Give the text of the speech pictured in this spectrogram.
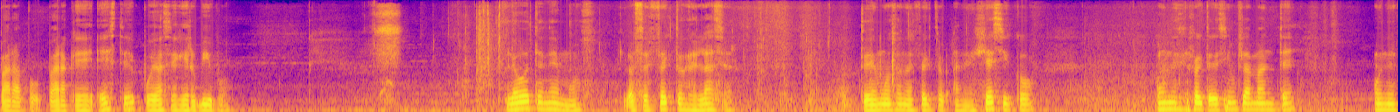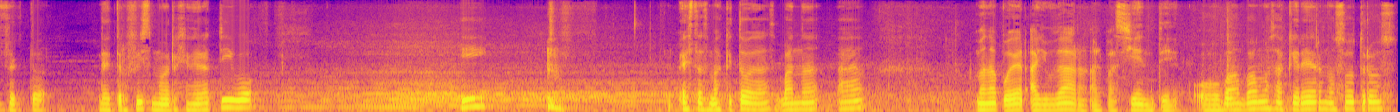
para, para que éste pueda seguir vivo. Luego tenemos los efectos del láser. Tenemos un efecto analgésico, un efecto desinflamante, un efecto de trofismo regenerativo y estas más que todas van a, van a poder ayudar al paciente o vamos a querer nosotros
